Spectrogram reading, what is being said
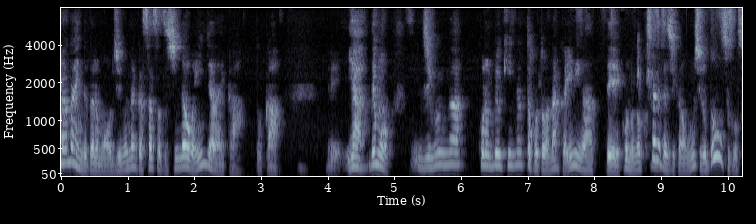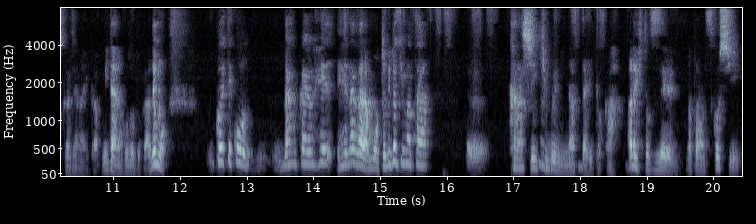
らないんだったらもう自分なんかさっさと死んだ方がいいんじゃないかとか、いや、でも自分がこの病気になったことはなんか意味があって、今度残された時間をむしろどう過ごすかじゃないか、みたいなこととか。でも、こうやってこう、段階を経ながらも、時々また、悲しい気分になったりとか、うん、ある日突然、また少し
